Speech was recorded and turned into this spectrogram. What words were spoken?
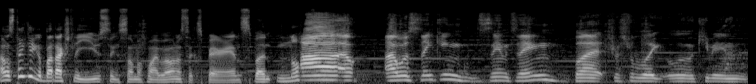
I was thinking about actually using some of my bonus experience, but not. Uh, I was thinking the same thing, but just for like keeping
